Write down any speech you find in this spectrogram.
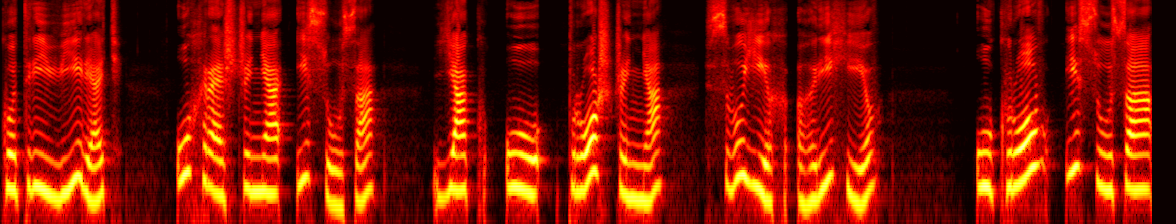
котрі вірять у хрещення Ісуса, як у прощення своїх гріхів, у кров Ісуса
